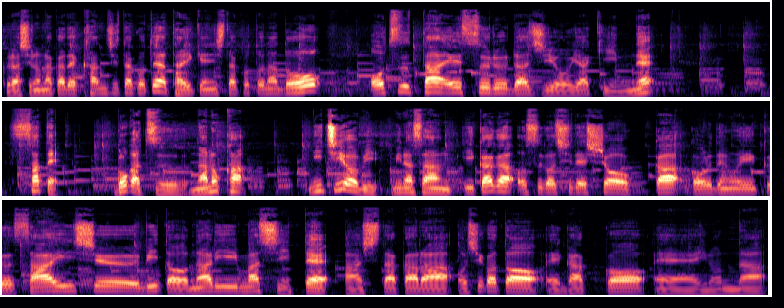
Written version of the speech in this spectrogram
暮らしの中で感じたことや体験したことなどをお伝えするラジオやきね。さて5月7日日曜日皆さんいかがお過ごしでしょうか？かゴールデンウィーク最終日となりまして明日からお仕事、え学校、えー、いろんな、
